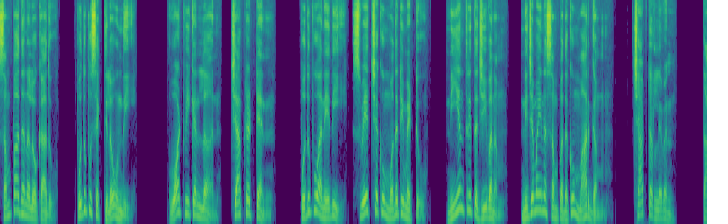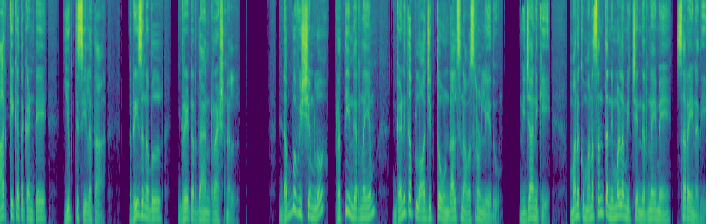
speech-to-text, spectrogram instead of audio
సంపాదనలో కాదు పొదుపు శక్తిలో ఉంది. What we can learn? Chapter ten. పొదుపు అనేది స్వేచ్ఛకు మొదటి మెట్టు నియంత్రిత జీవనం నిజమైన సంపదకు మార్గం. Chapter eleven. తార్కికత కంటే యుక్తిశీలత రీజనబుల్ గ్రేటర్ దాన్ రేషనల్. డబ్బు విషయంలో ప్రతి నిర్ణయం గణితపు లాజిక్తో ఉండాల్సిన అవసరం లేదు. నిజానికి మనకు మనసంత నిమ్మళమిచ్చే నిర్ణయమే సరైనది.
